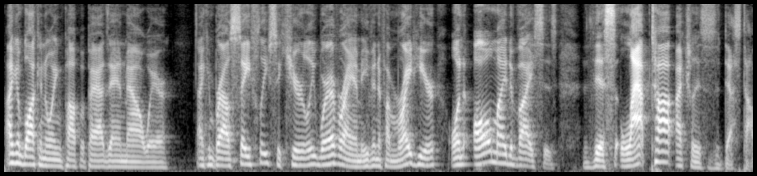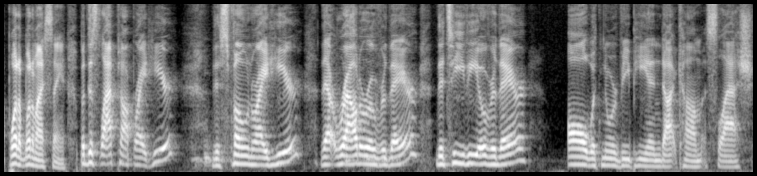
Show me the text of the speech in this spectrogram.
I can block annoying pop-up ads and malware. I can browse safely, securely, wherever I am, even if I'm right here on all my devices. This laptop, actually this is a desktop. What, what am I saying? But this laptop right here, this phone right here, that router over there, the TV over there, all with nordvpn.com slash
